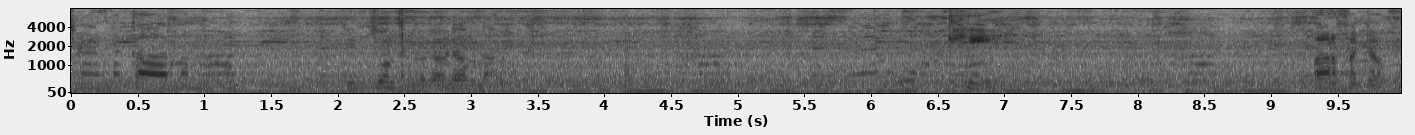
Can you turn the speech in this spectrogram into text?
ചേട്ടന്റെ കാർ നമ്മൾ തിരിച്ചു കൊണ്ടിട്ടെടുക്കാൻ വേണ്ടി ഒന്നാണ് ഓക്കെ പെർഫെക്റ്റ് ഓക്കെ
